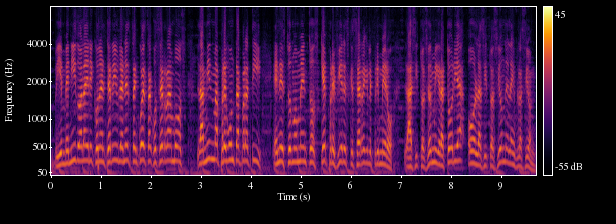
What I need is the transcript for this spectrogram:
Bienvenido al aire con el terrible en esta encuesta, José Ramos. La misma pregunta para ti. En estos momentos, ¿qué prefieres que se arregle primero? ¿La situación migratoria o la situación de la inflación?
